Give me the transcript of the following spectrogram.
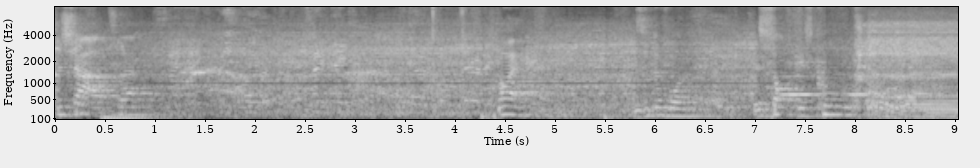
Just shout out to them. Right, there's another one. This song is called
